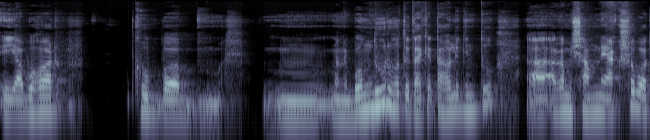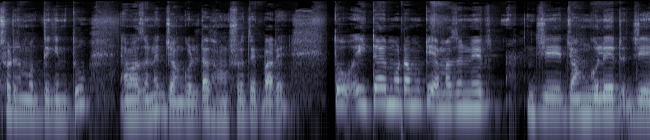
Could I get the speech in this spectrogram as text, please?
এই আবহাওয়ার খুব মানে বন্ধুর হতে থাকে তাহলে কিন্তু আগামী সামনে একশো বছরের মধ্যে কিন্তু অ্যামাজনের জঙ্গলটা ধ্বংস হতে পারে। তো এইটা মোটামুটি অ্যামাজনের যে জঙ্গলের যে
